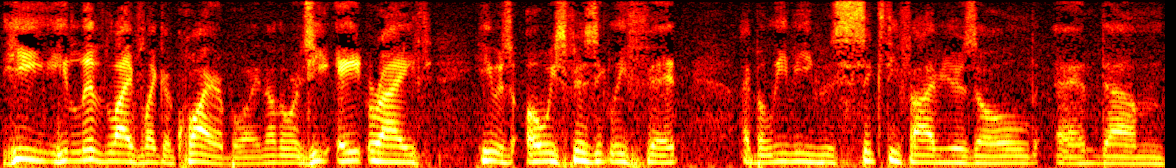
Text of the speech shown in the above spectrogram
he he lived life like a choir boy. In other words, he ate right. He was always physically fit. I believe he was 65 years old, and um,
